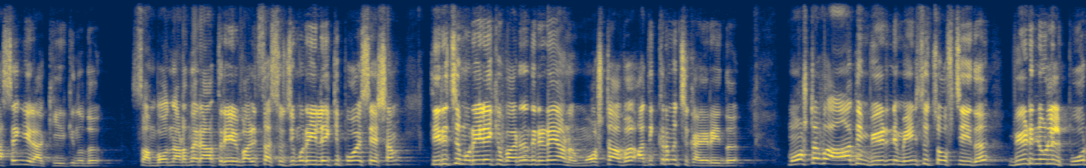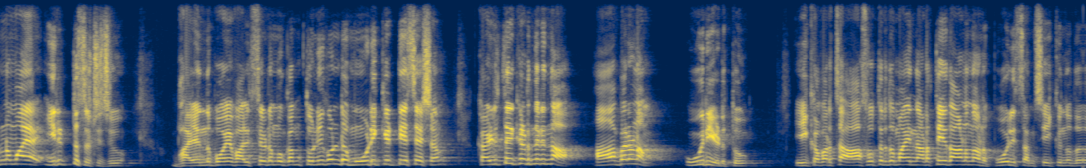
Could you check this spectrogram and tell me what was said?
ആശങ്കയിലാക്കിയിരിക്കുന്നത്. സംഭവം നടന്ന രാത്രിയിൽ വത്സ ശുചിമുറിയിലേക്ക് പോയ ശേഷം തിരിച്ചു മുറിയിലേക്ക് വരുന്നതിനിടെയാണ് മോഷ്ടാവ് അതിക്രമിച്ച് കയറിയത്. മോഷ്ടാവ് ആദ്യം വീടിന് മെയിൻ സ്വിച്ച് ഓഫ് ചെയ്ത് വീടിനുള്ളിൽ പൂർണമായ ഇരുട്ട് സൃഷ്ടിച്ചു. ഭയന്നു പോയ വത്സയുടെ മുഖം തുണി കൊണ്ട് മൂടിക്കെട്ടിയ ശേഷം കഴുത്തിൽ കിടന്നിരുന്ന ആഭരണം ഊരിയെടുത്തു. ഈ കവർച്ച ആസൂത്രിതമായി നടത്തിയതാണെന്നാണ് പോലീസ് സംശയിക്കുന്നത്.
